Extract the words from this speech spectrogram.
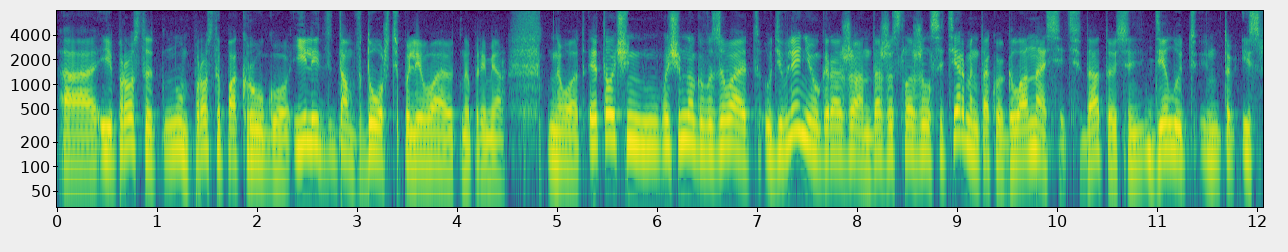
а, и просто, ну, просто по кругу. Или там в дождь поливают, например. Вот. Это очень, очень много вызывает удивление у горожан. Даже сложился термин такой «глонасить», да, то есть делают из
